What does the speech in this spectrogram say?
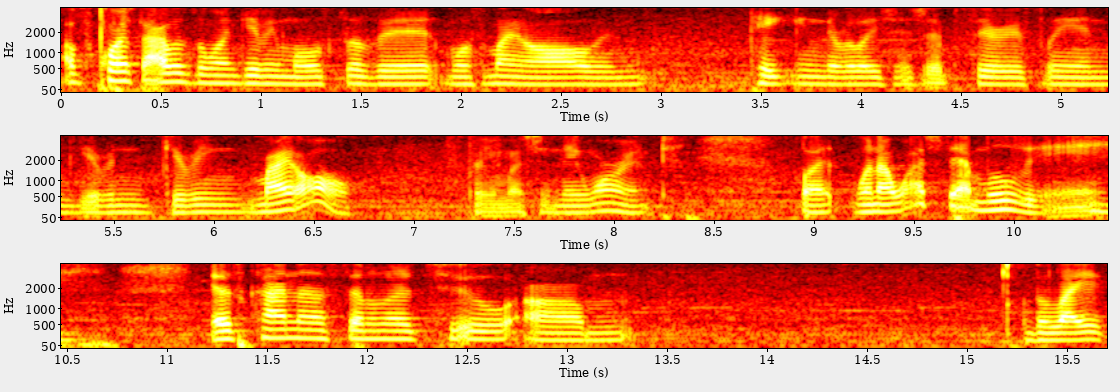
Of course, I was the one giving most of it, most of my all, and taking the relationship seriously and giving giving my all, pretty much, and they weren't. But when I watched that movie, it's kind of similar to um, the light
